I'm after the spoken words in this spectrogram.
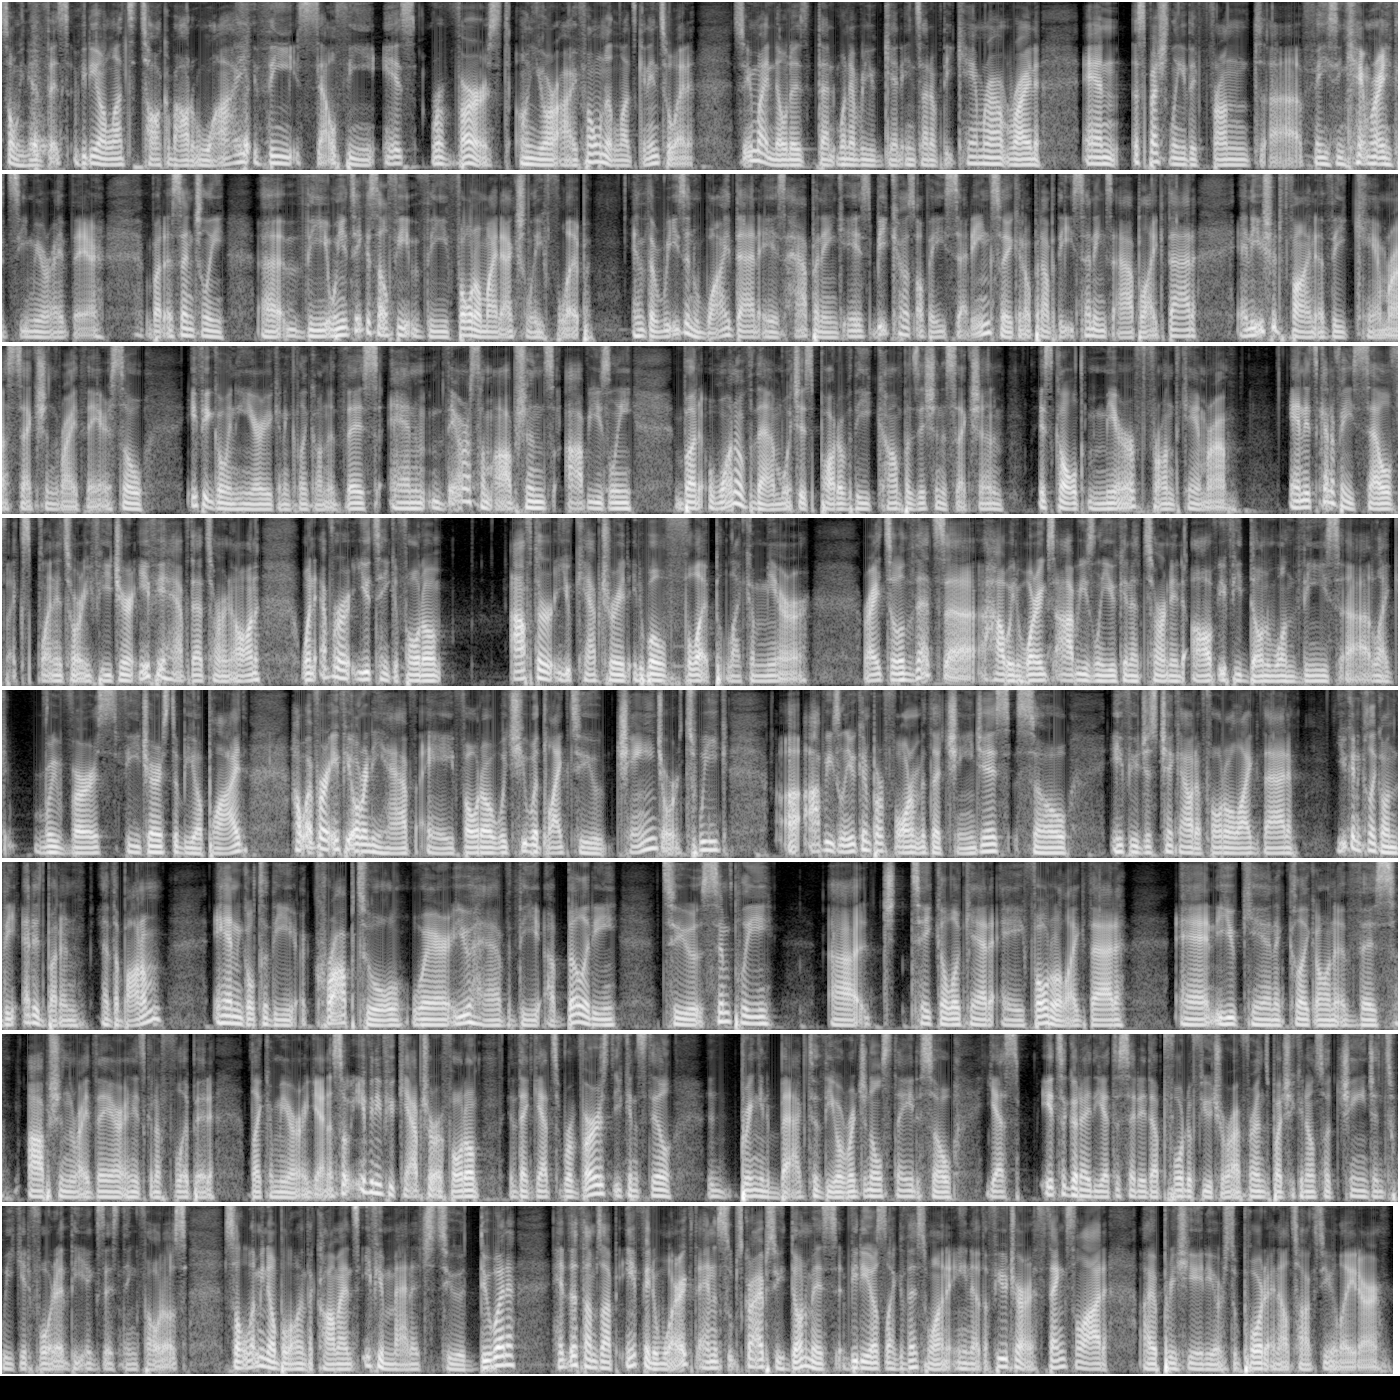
So in this video, let's talk about why the selfie is reversed on your iPhone and let's get into it. So you might notice that whenever you get inside of the camera, right, and especially the front uh, facing camera, you could see me right there. But essentially, uh, the when you take a selfie, the photo might actually flip. And the reason why that is happening is because of a setting. So you can open up the settings app like that, and you should find the camera section right there. So if you go in here, you can click on this and there are some options, obviously, but one of them, which is part of the composition section, is called mirror front camera. And it's kind of a self-explanatory feature. If you have that turned on, whenever you take a photo, after you capture it, it will flip like a mirror right? So that's uh, how it works. Obviously, you can turn it off if you don't want these uh, like reverse features to be applied. However, if you already have a photo which you would like to change or tweak, uh, obviously you can perform the changes. So if you just check out a photo like that, you can click on the edit button at the bottom and go to the crop tool where you have the ability to simply uh, take a look at a photo like that and you can click on this option right there and it's going to flip it like a mirror again. So even if you capture a photo that gets reversed, you can still bring it back to the original state. So yes, it's a good idea to set it up for the future reference, but you can also change and tweak it for the existing photos. So let me know below in the comments if you managed to do it. Hit the thumbs up if it worked and subscribe so you don't miss videos like this one in the future. Thanks a lot. I appreciate your support and I'll talk to you later.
